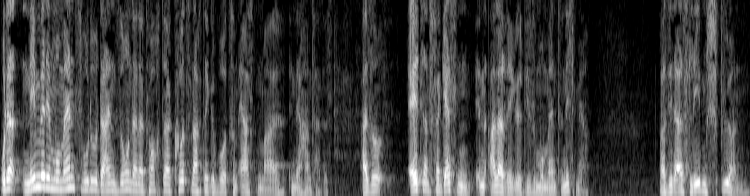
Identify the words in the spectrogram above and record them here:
Oder nehmen wir den Moment, wo du deinen Sohn, deine Tochter kurz nach der Geburt zum ersten Mal in der Hand hattest. Also Eltern vergessen in aller Regel diese Momente nicht mehr, weil sie da das Leben spüren.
